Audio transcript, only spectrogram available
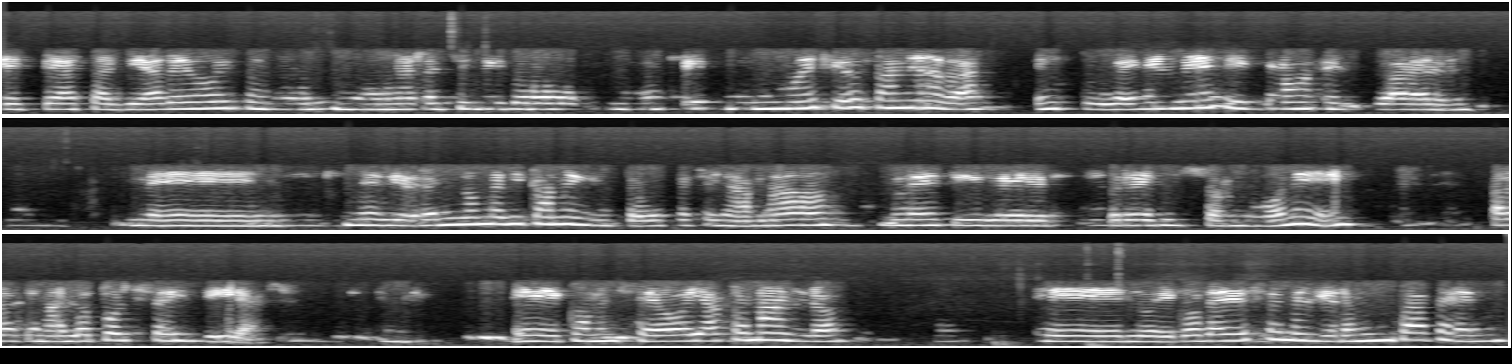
este, hasta el día de hoy, como no he recibido, no, he sido sanada, estuve en el médico, el cual me, me dieron unos medicamentos que se llama metilprednisone para tomarlo por seis días. Eh, comencé hoy a tomarlo eh, luego de eso me dieron un papel.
